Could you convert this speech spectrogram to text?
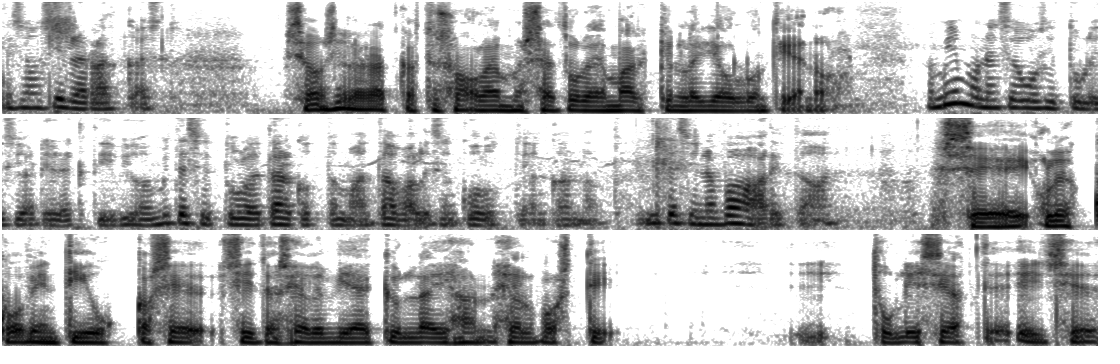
Ja se on sillä ratkaistu. Se on sillä ratkaistu, se on olemassa ja tulee markkinoille joulun tienoilla. No millainen se uusi tulisia direktiivi on? Mitä se tulee tarkoittamaan tavallisen kuluttajan kannalta? Mitä siinä vaaditaan? Se ei ole kovin tiukka, se, siitä selviää kyllä ihan helposti tulisijat, ei se,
